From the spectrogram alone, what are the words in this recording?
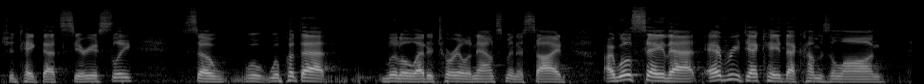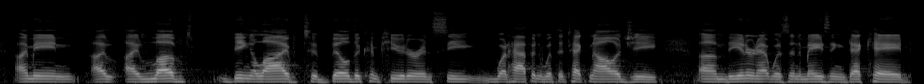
should take that seriously. So we'll, we'll put that little editorial announcement aside, I will say that every decade that comes along, I mean, I, I loved being alive to build a computer and see what happened with the technology. Um, the internet was an amazing decade.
